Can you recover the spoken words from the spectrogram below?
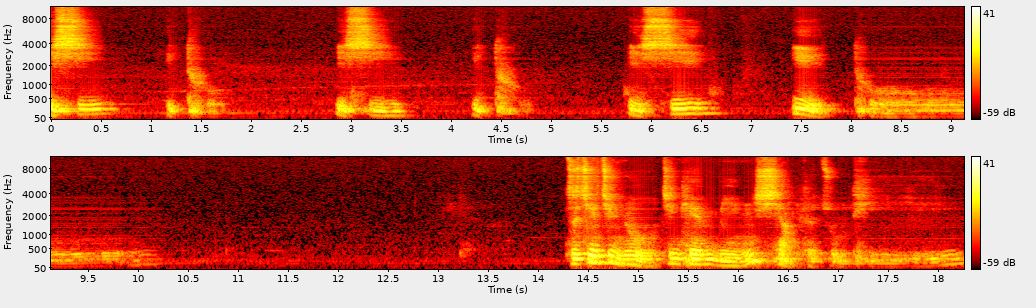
一吸一吐，一吸一吐，一吸一吐。直接进入今天冥想的主题：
